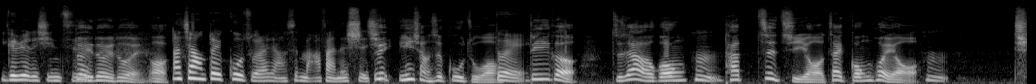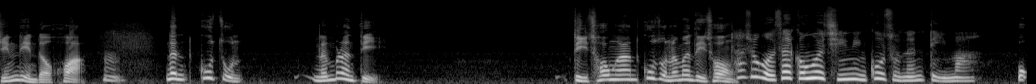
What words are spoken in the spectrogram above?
一个月的薪资，对对对，哦，那这样对雇主来讲是麻烦的事情，因为影响是雇主哦。对，第一个职灾劳工，嗯，他自己哦在工会哦，嗯，请领的话，嗯，那雇主能不能抵抵充啊？雇主能不能抵充？他说我在工会请你，雇主能抵吗？我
